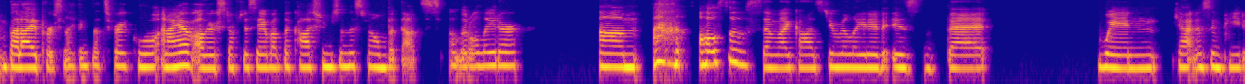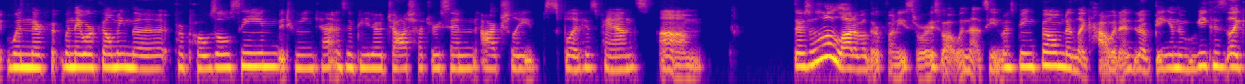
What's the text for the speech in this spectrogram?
But I personally think that's very cool. And I have other stuff to say about the costumes in this film, but that's a little later. Um, also semi costume related is that when Katniss and Peeta when they're when they were filming the proposal scene between Katniss and Peeta, Josh Hutcherson actually split his pants. Um, there's also a lot of other funny stories about when that scene was being filmed and like how it ended up being in the movie because like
